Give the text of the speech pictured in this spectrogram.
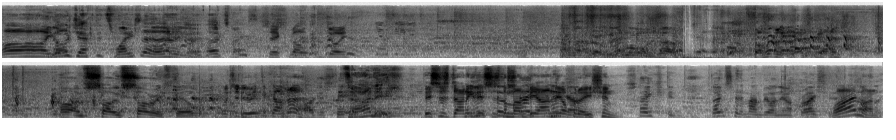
Oh, you You got got rejected twice there. There we go. That's nice. sick, bro. Enjoy. Probably, yeah, to be honest. Oh, I'm so sorry, Phil. What you do with the camera? I just hit Danny! This is Danny. You're This is the man behind the shaking, you? operation. shaking. Don't say the man behind the operation. Why, man?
